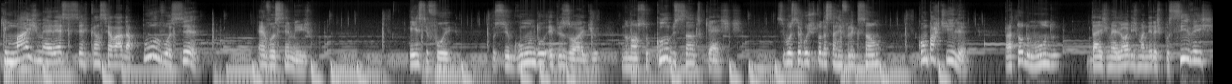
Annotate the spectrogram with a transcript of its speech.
que mais merece ser cancelada por você, é você mesmo. Esse foi o segundo episódio no nosso Clube Santo Cast. Se você gostou dessa reflexão, compartilha para todo mundo das melhores maneiras possíveis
